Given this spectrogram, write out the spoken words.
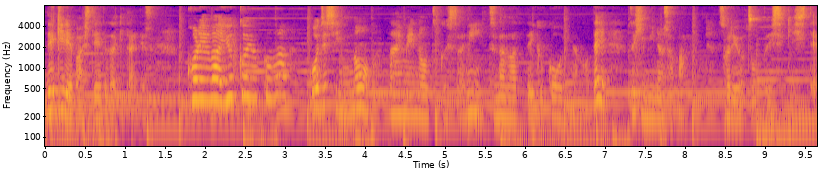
できればしていただきたいです。これはゆくゆくはご自身の内面の美しさにつながっていく行為なので是非皆様それをちょっと意識して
